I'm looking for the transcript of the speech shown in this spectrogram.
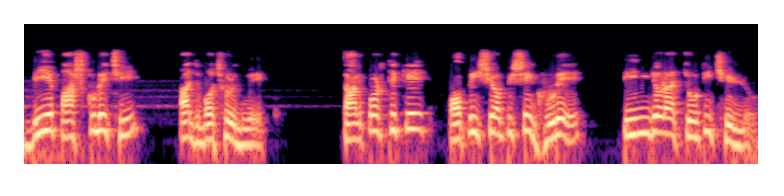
বিয়ে পাশ করেছি আজ বছর দুয়েক। তারপর থেকে অফিসে অফিসে ঘুরে তিনজোড়া চটি ছিঁড়ল,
